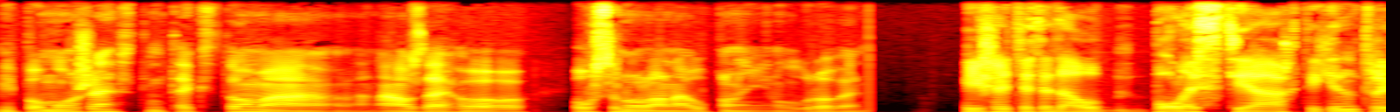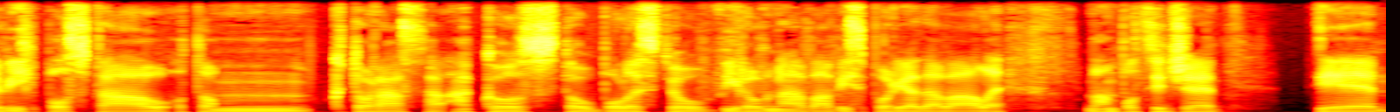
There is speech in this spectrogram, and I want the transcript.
mi pomôže s tým textom a, a naozaj ho posunula na úplne inú úroveň. Píšete teda o bolestiach tých jednotlivých postav, o tom, ktorá sa ako s tou bolesťou vyrovnáva, vysporiadáva, ale mám pocit, že tie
